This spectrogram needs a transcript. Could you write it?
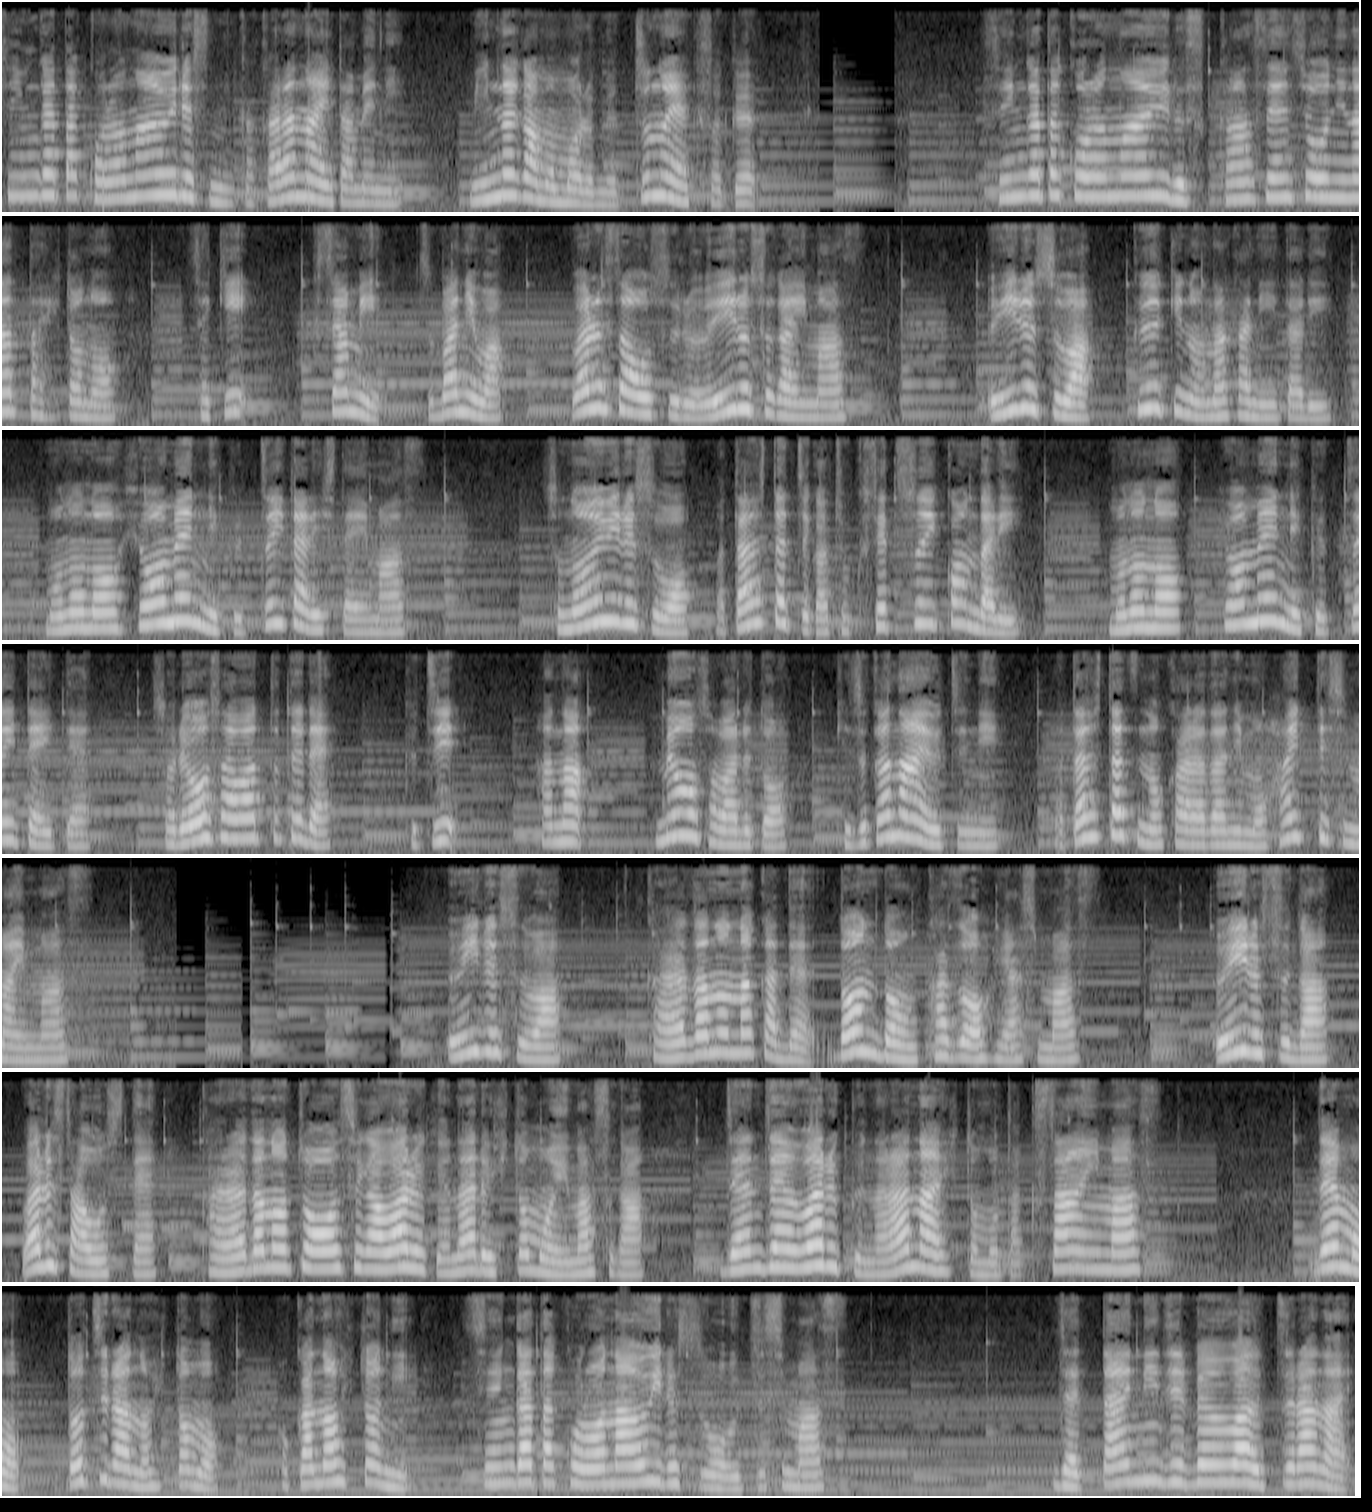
新型コロナウイルスにかからないためにみんなが守る6つの約束。新型コロナウイルス感染症になった人の咳、くしゃみ、つばには悪さをするウイルスがいます。ウイルスは空気の中にいたり物の表面にくっついたりしています。そのウイルスを私たちが直接吸い込んだり物の表面にくっついていてそれを触った手で口、鼻、目を触ると気づかないうちに私たちの体にも入ってしまいます。ウイルスは体の中でどんどん数を増やします。ウイルスが悪さをして体の調子が悪くなる人もいますが、全然悪くならない人もたくさんいます。でも、どちらの人も他の人に新型コロナウイルスを移します。絶対に自分は移らない。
